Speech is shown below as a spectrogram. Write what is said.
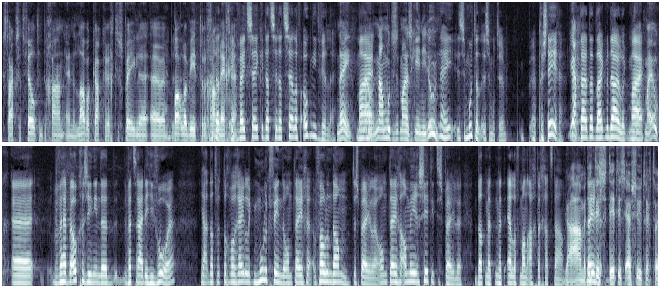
straks het veld in te gaan en labbekakkerig te spelen, eh, ballen weer terug gaan dat, leggen. ik weet zeker dat ze dat zelf ook niet willen. Nee, Maar- nou, nou moeten ze het maar eens een keer niet doen. Nee, ze moeten, ze moeten eh, presteren. Ja. Dat, dat, dat lijkt me duidelijk. Maar Lijkt mij ook. Eh, we hebben ook gezien in de wedstrijden hiervoor. Ja, dat we het toch wel redelijk moeilijk vinden om tegen Volendam te spelen. Om tegen Almere City te spelen. Dat met, met 11 man achter gaat staan. Ja, Ja, maar Tegen- dit, is, dit is FC Utrecht 2.0.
